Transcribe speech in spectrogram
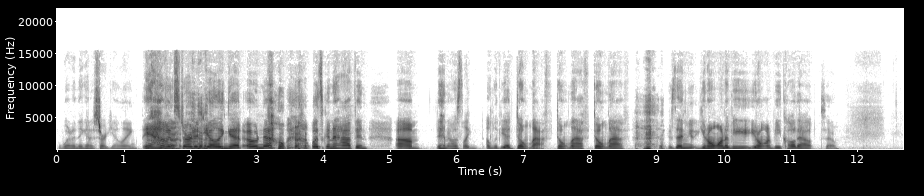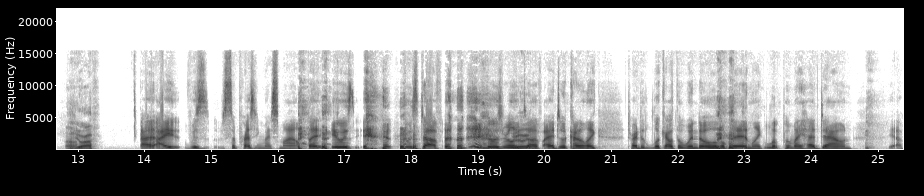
when are they gonna start yelling? They haven't started yelling yet. Oh no, what's gonna happen? Um, and I was like, Olivia, don't laugh, don't laugh, don't laugh, because then you, you don't want to be you don't want to be called out. So. Did you laugh? I, I was suppressing my smile, but it was it was tough. it was really, Really? tough. I had to kind of like try to look out the window a little bit and like look, put my head down. Yeah,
